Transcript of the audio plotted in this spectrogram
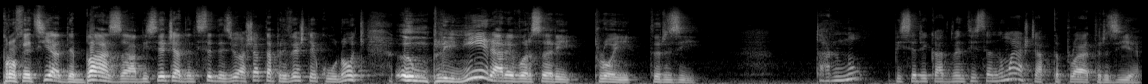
profeția de bază a Bisericii Adventiste de ziua șaptea privește cu un ochi împlinirea revărsării ploii târzii. Dar nu, Biserica Adventistă nu mai așteaptă ploaia târzie,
